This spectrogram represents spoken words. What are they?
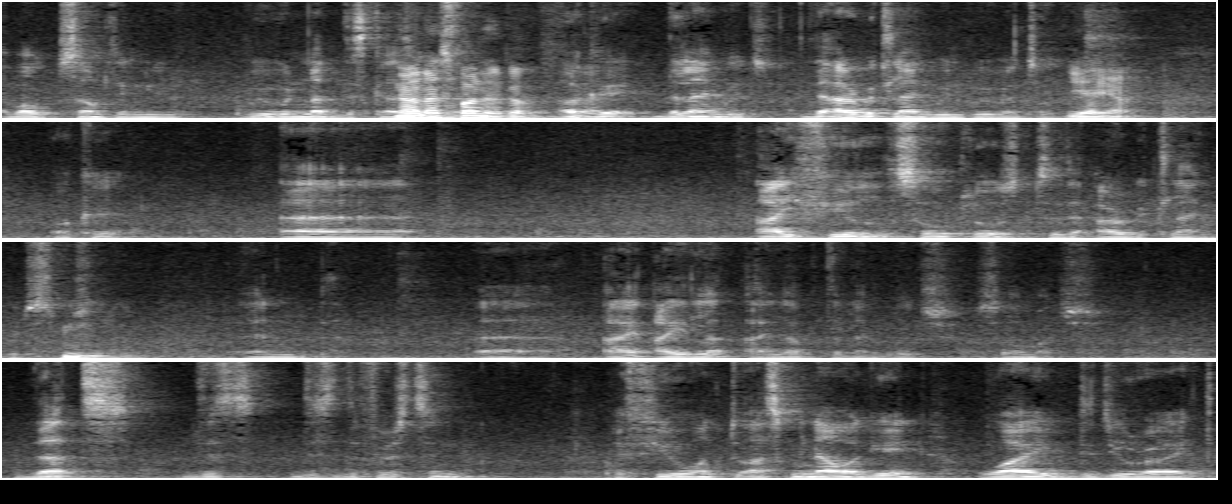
about something we, we were not discussing. No, that's fine. Go. Okay, the language, the Arabic language we were talking. Yeah, yeah. Okay. Uh, I feel so close to the Arabic language, mm. and uh, I I, lo- I love the language so much. That's this this is the first thing. If you want to ask me now again, why did you write?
